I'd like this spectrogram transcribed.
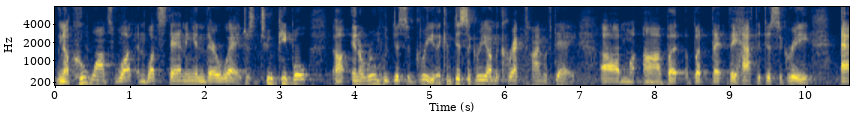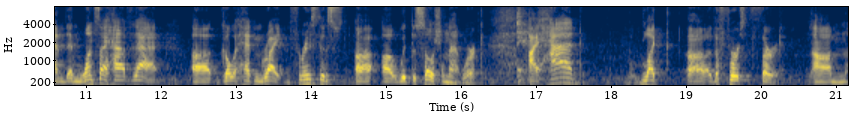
you know, who wants what and what's standing in their way. Just two people uh, in a room who disagree. They can disagree on the correct time of day, um, uh, but, but they have to disagree. And then once I have that, uh, go ahead and write. And for instance, uh, uh, with the social network, I had like the first third um,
